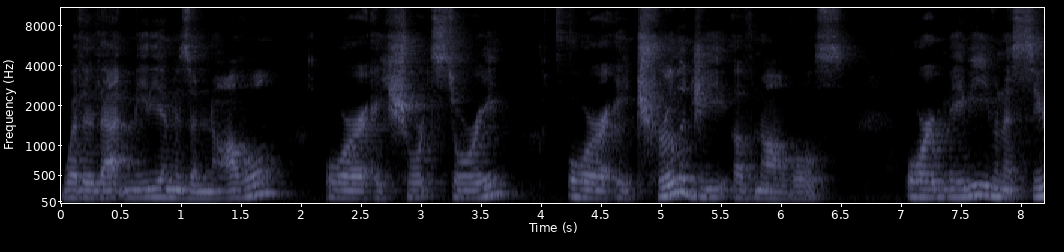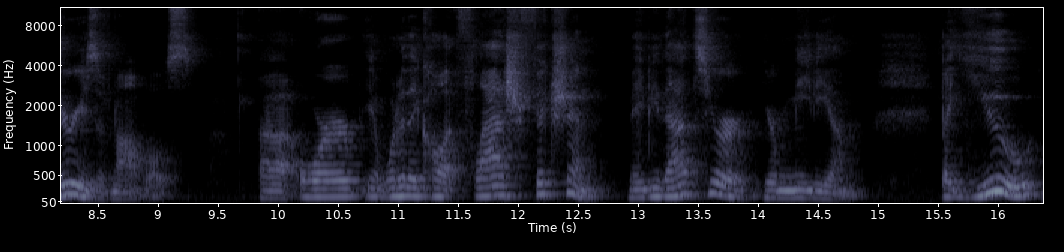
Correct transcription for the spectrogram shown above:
whether that medium is a novel or a short story or a trilogy of novels or maybe even a series of novels, uh, or you know, what do they call it? Flash fiction. Maybe that's your your medium, but you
